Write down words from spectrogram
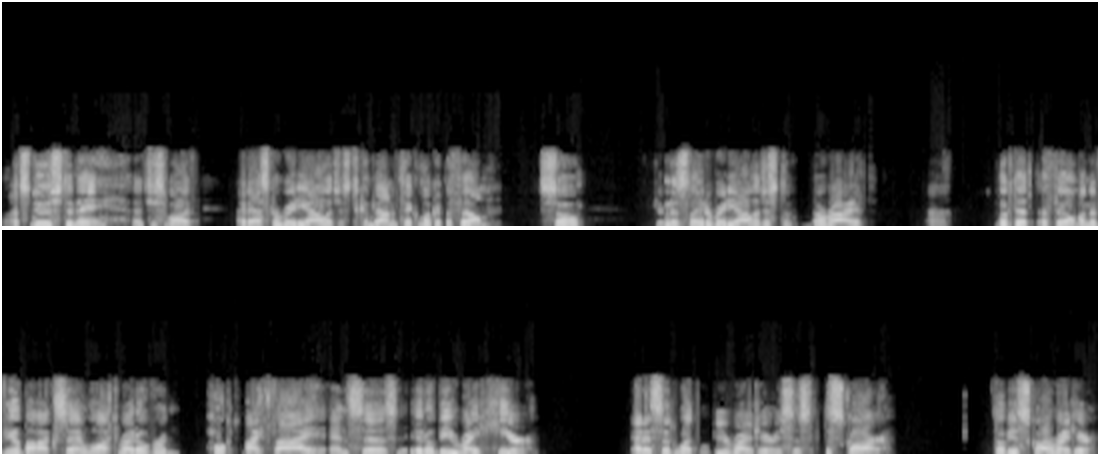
well, that's news to me. And it's just well, I've I've asked a radiologist to come down and take a look at the film. So a few minutes later, radiologist arrived, uh, looked at the film on the view box, and walked right over and poked my thigh and says, "It'll be right here." And I said, "What will be right here?" He says, "The scar. There'll be a scar right here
